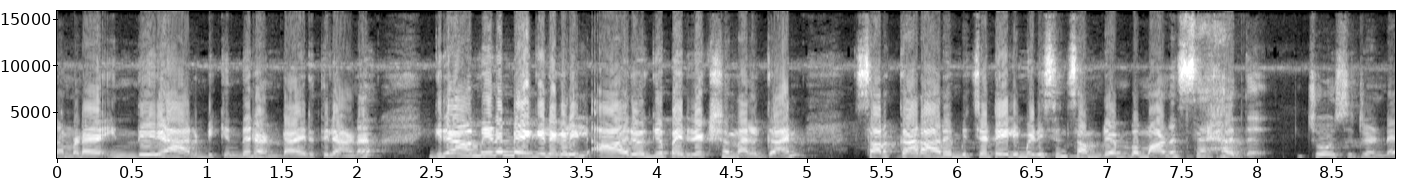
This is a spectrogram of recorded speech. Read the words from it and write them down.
നമ്മുടെ ഇന്ത്യയിൽ ആരംഭിക്കുന്നത് രണ്ടായിരത്തിലാണ്. ഗ്രാമീണ മേഖലകളിൽ ആരോഗ്യ പരിരക്ഷ നൽകാൻ സർക്കാർ ആരംഭിച്ച ടെലിമെഡിസിൻ സംരംഭമാണ് സെഹദ് ചോദിച്ചിട്ടുണ്ട്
